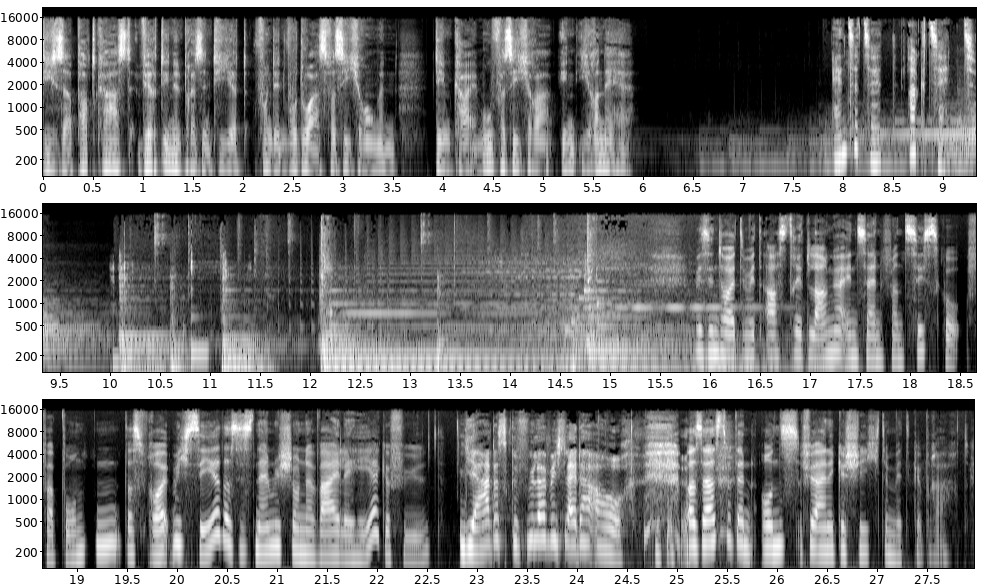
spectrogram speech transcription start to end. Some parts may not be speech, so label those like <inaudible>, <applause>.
Dieser Podcast wird Ihnen präsentiert von den Vaudois Versicherungen, dem KMU-Versicherer in Ihrer Nähe. NZZ Akzent. Wir sind heute mit Astrid Langer in San Francisco verbunden. Das freut mich sehr, das ist nämlich schon eine Weile her gefühlt. Ja, das Gefühl habe ich leider auch. Was hast du denn uns für eine Geschichte mitgebracht?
